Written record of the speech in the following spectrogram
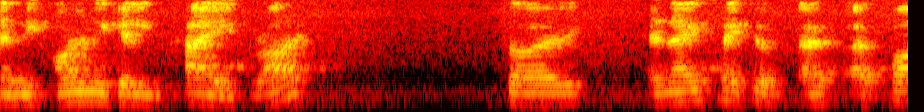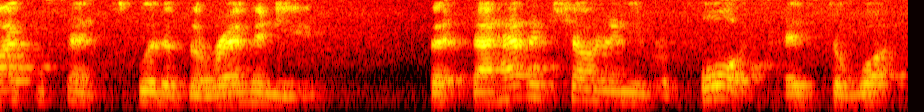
and the owner getting paid, right? So and they take a a five percent split of the revenue, but they haven't shown any reports as to what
